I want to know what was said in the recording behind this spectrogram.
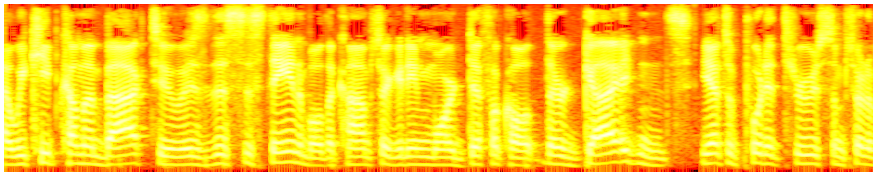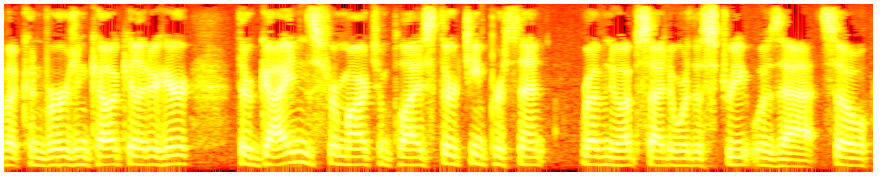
uh, we keep coming back to is this sustainable? The comps are getting more difficult. Their guidance, you have to put it through some sort of a conversion calculator here. Their guidance for March implies 13% revenue upside to where the street was at. So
